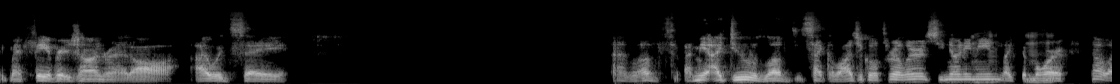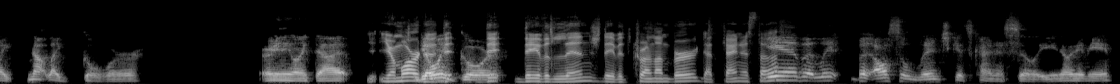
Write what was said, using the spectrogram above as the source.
like my favorite genre at all. I would say I love I mean I do love psychological thrillers, you know what I mean? Mm-hmm. Like the mm-hmm. more not like not like gore or anything like that. You're more the, the gore. David Lynch, David Cronenberg, that kind of stuff. Yeah, but but also Lynch gets kind of silly. You know what I mean?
